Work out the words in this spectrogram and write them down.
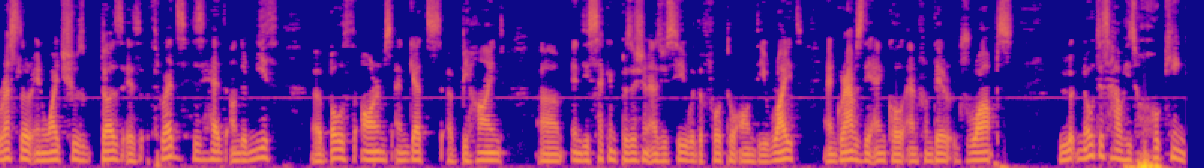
wrestler in white shoes does is threads his head underneath uh, both arms and gets uh, behind um, in the second position as you see with the photo on the right and grabs the ankle and from there drops. Notice how he's hooking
